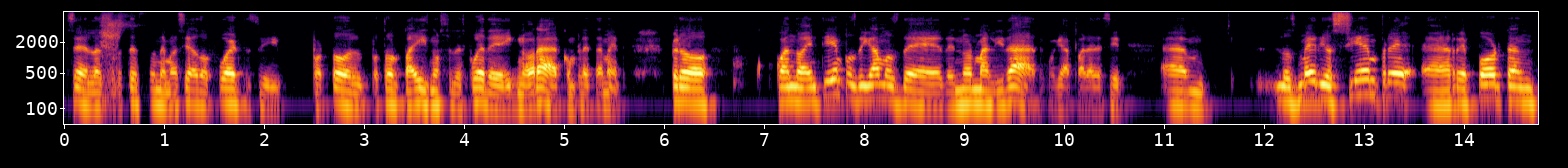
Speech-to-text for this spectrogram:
sea, las protestas son demasiado fuertes y por todo el, por todo el país no se les puede ignorar completamente. Pero cuando en tiempos, digamos, de, normalidad, ya para decir, los medios siempre eh, reportan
